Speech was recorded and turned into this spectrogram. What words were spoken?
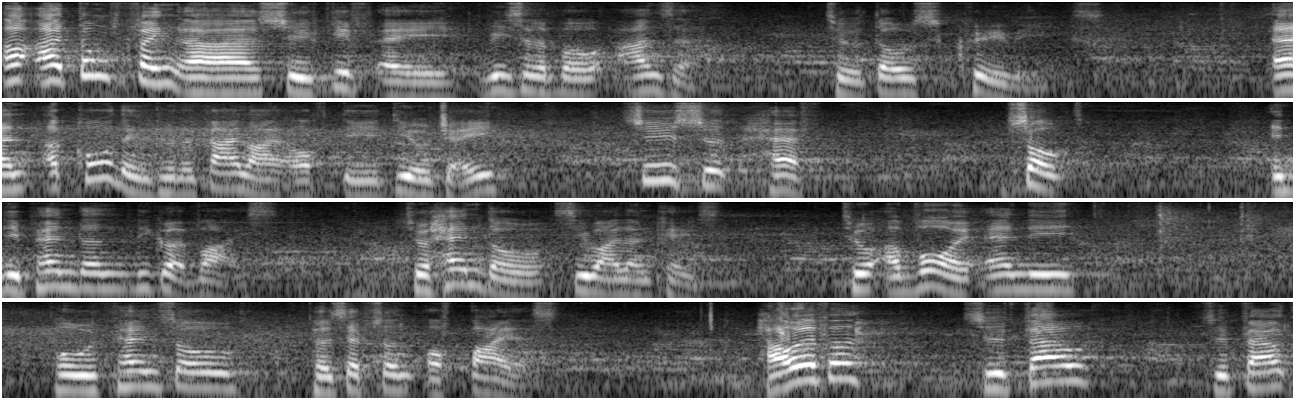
I I don't think uh, she give a reasonable answer to those queries. And according to the guideline of the DOJ, she should have sought independent legal advice to handle C. Wyland case to avoid any potential perception of bias. However, she failed, she failed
